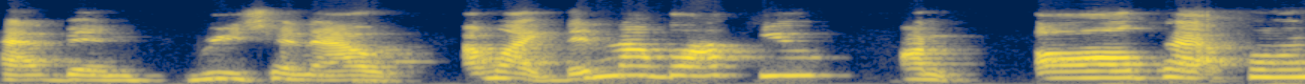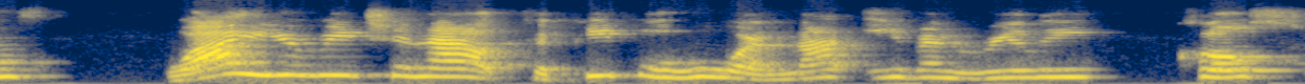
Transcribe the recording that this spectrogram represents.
have been reaching out. I'm like, didn't I block you on all platforms? Why are you reaching out to people who are not even really close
